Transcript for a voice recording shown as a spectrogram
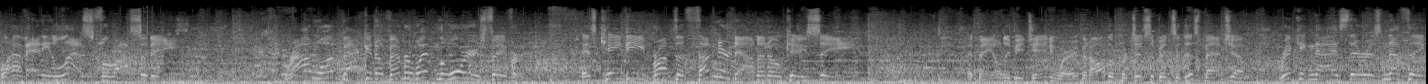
will have any less ferocity. Round one back in November went in the Warriors' favor as KD brought the Thunder down in OKC. It may only be January, but all the participants in this matchup recognize there is nothing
